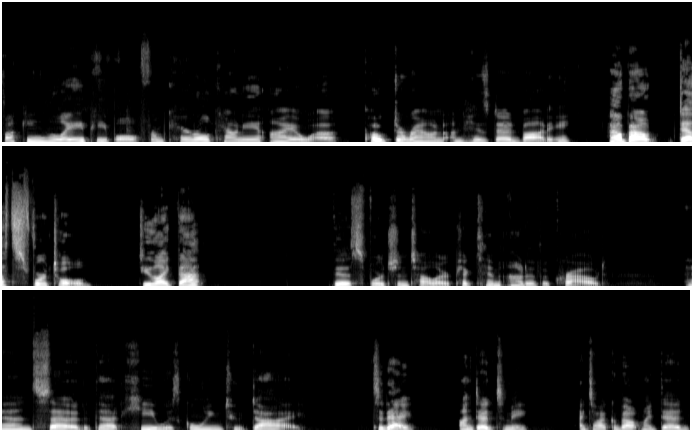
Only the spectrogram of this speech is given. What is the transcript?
fucking lay people from Carroll County, Iowa, poked around on his dead body. How about deaths foretold? Do you like that? This fortune teller picked him out of a crowd and said that he was going to die. Today, on Dead to Me, I talk about my dead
